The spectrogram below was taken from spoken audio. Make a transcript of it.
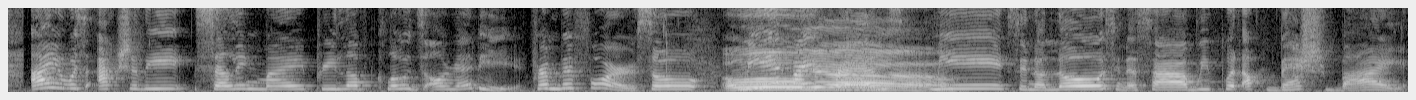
I was actually selling my pre-loved clothes already from before. So me and Oh, my yeah. friends, me, Sinolo, Sinasab, we put up Besh Buy.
